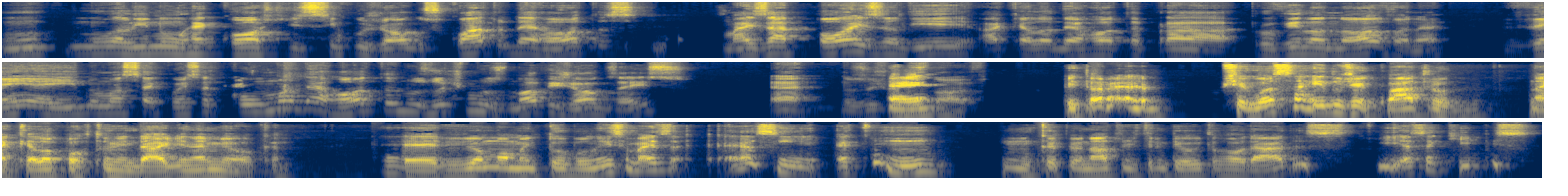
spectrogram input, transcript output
um, ali num recorte de cinco jogos, quatro derrotas, mas após ali aquela derrota para o Vila Nova, né? Vem aí numa sequência com uma derrota nos últimos nove jogos, é isso? É, nos últimos é. nove. Vitória chegou a sair do G4 naquela oportunidade, né, Mioca? É, viveu um momento de turbulência, mas é assim, é comum num campeonato de 38 rodadas e as equipes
